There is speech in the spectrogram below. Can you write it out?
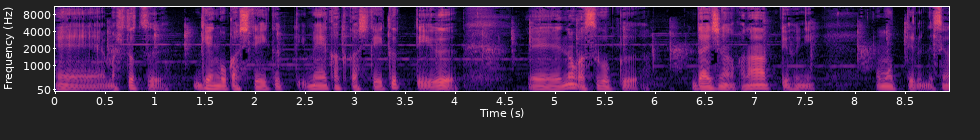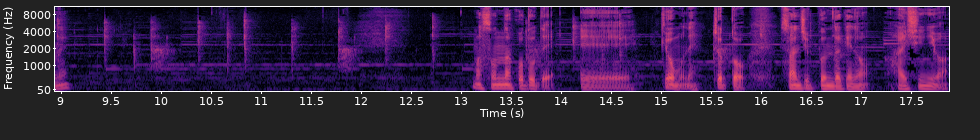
えー、まあ、一つ言語化していくっていう、明確化していくっていう、えー、のがすごく大事なのかなっていうふうに思ってるんですよね。まあそんなことで、えー、今日もね、ちょっと30分だけの配信には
